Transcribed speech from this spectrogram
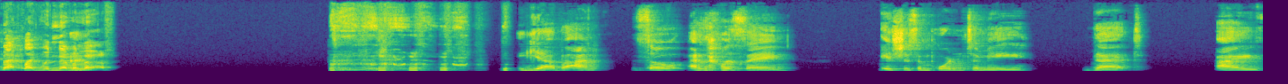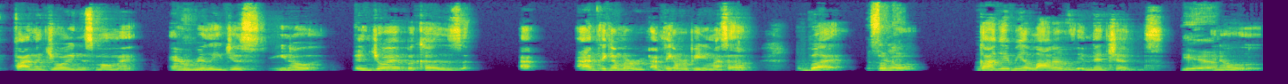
Back like we never left. yeah, but I'm so as I was saying, it's just important to me that I find the joy in this moment and Mhm. really just you know enjoy it because I, I think I'm gonna, I think I'm repeating myself, but you know, God gave me a lot of inventions. yeah. You know,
